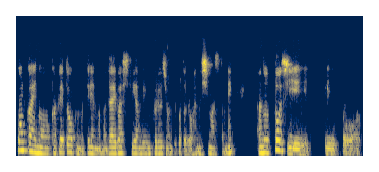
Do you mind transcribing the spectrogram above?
今回のカフェトークのテーマがダイバーシティインクルージョンということでお話しますとね、あの、当時、えっ、ー、と、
